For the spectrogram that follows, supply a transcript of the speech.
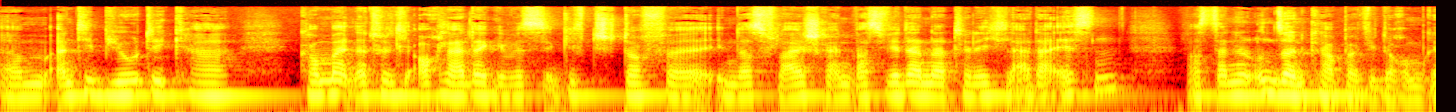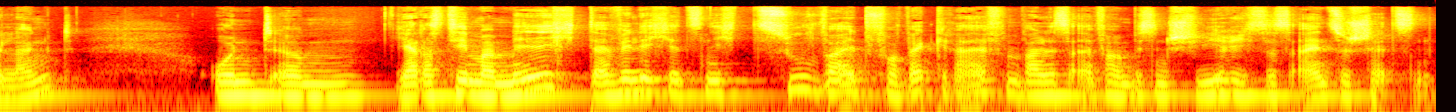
ähm, Antibiotika kommen halt natürlich auch leider gewisse Giftstoffe in das Fleisch rein, was wir dann natürlich leider essen, was dann in unseren Körper wiederum gelangt. Und ähm, ja, das Thema Milch, da will ich jetzt nicht zu weit vorweggreifen, weil es einfach ein bisschen schwierig ist, das einzuschätzen.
